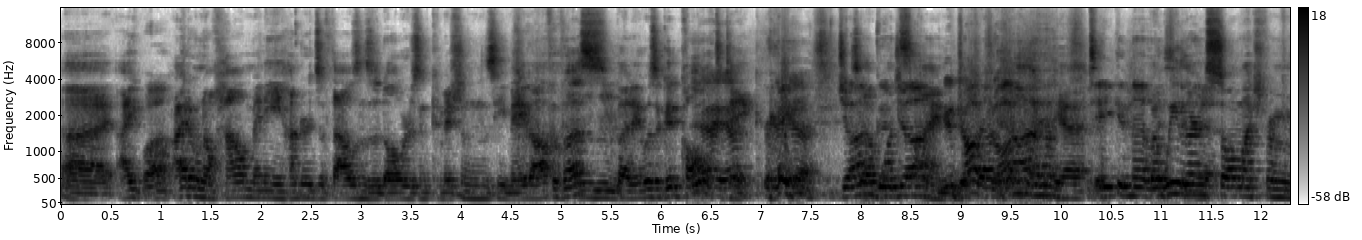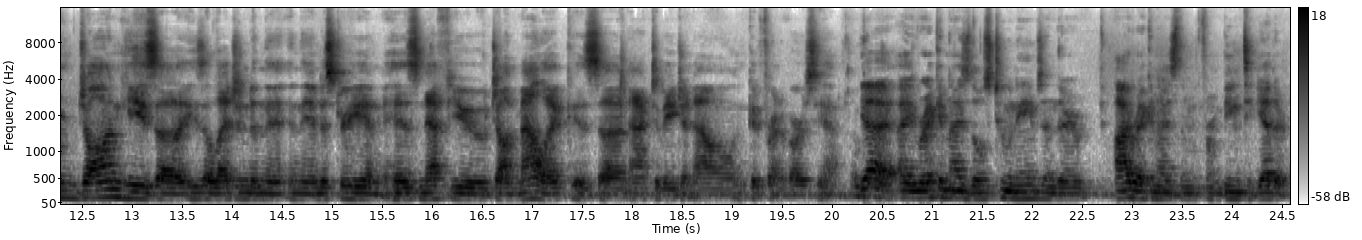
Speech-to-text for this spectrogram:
Uh, I Wow. I don't know how many hundreds of thousands of dollars in commissions he made off of us, Mhm. but it was a good call Yeah, to yeah. take. Right? Yeah. John, So good one job. sign. Good job, John. yeah. Taking that. But we learned yeah. so much from John. He's uh, he's a legend in the in the industry, and his nephew John Malik is uh, an active agent now and good friend of ours. Yeah. Yeah, I recognize those two names, and they're I recognize them from being together.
